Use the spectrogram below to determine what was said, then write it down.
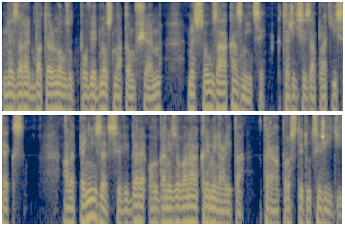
Nezanedbatelnou zodpovědnost na tom všem nesou zákazníci, kteří si zaplatí sex. Ale peníze si vybere organizovaná kriminalita, která prostituci řídí.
